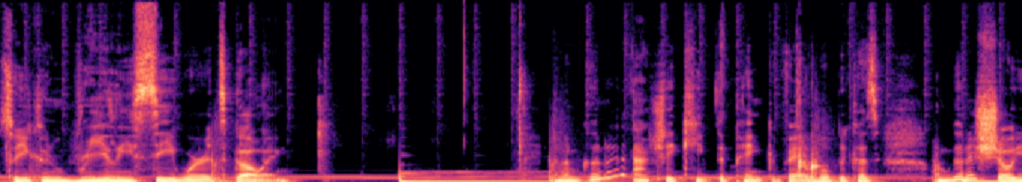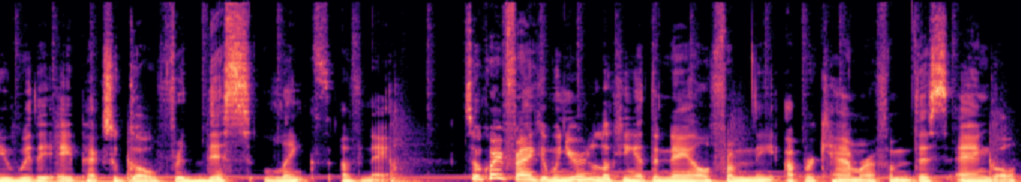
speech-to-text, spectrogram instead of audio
so you can really see where it's going. And I'm going to actually keep the pink available because I'm going to show you where the apex will go for this length of nail. So quite frankly, when you're looking at the nail from the upper camera, from this angle,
